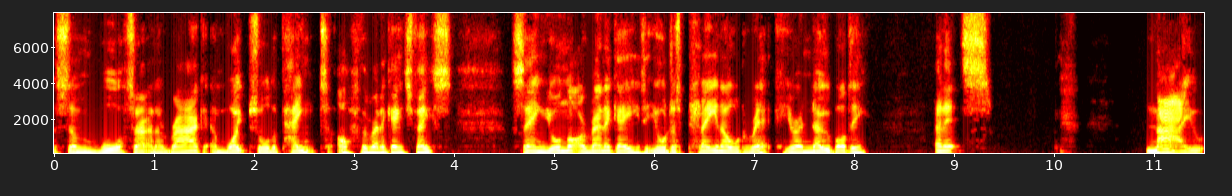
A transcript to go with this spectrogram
some water and a rag and wipes all the paint off the Renegade's face, saying, You're not a renegade. You're just plain old Rick. You're a nobody. And it's now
